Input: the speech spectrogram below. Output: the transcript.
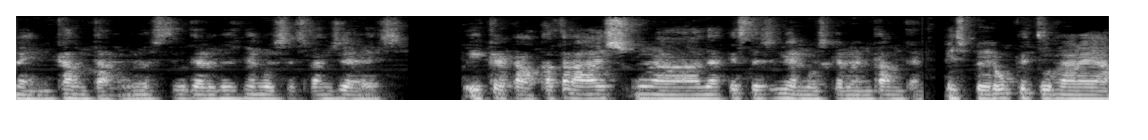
m'encanten estudiar les llengües estrangeres i crec que el català és una d'aquestes llengües que m'encanten. Espero que tornaré a,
